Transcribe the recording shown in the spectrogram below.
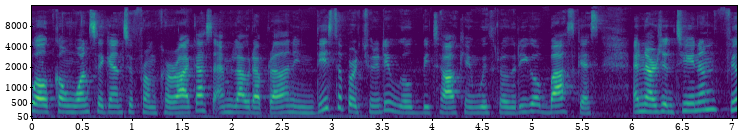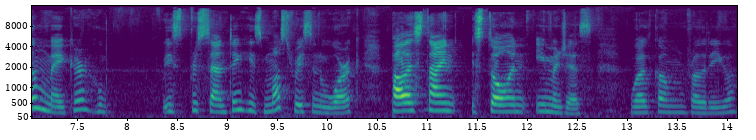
Welcome once again to From Caracas. I'm Laura Prada and in this opportunity we'll be talking with Rodrigo Vázquez, an Argentinian filmmaker who is presenting his most recent work, Palestine Stolen Images. Welcome, Rodrigo.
